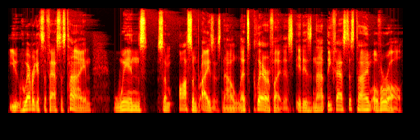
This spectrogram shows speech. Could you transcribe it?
you whoever gets the fastest time, wins some awesome prizes. Now, let's clarify this. It is not the fastest time overall.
